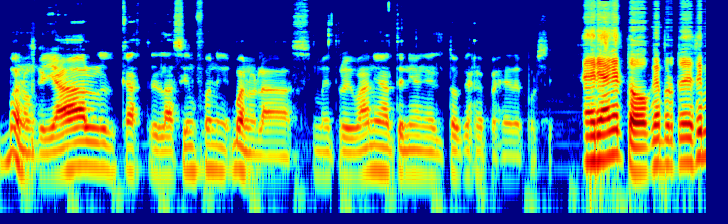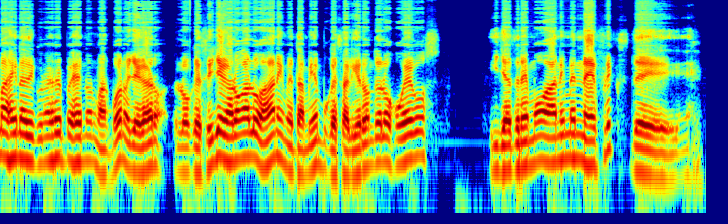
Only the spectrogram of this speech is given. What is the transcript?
Bueno, que ya el la Symphony, bueno, las Metroidvania tenían el toque RPG de por sí. Serían el toque, pero ustedes se imaginan de que un RPG normal. Bueno, llegaron, lo que sí llegaron a los animes también, porque salieron de los juegos y ya tenemos anime en Netflix de,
